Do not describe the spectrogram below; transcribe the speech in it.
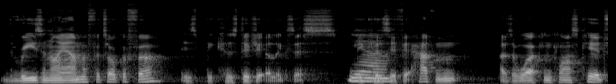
the reason I am a photographer is because digital exists. Yeah. Because if it hadn't, as a working class kid,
